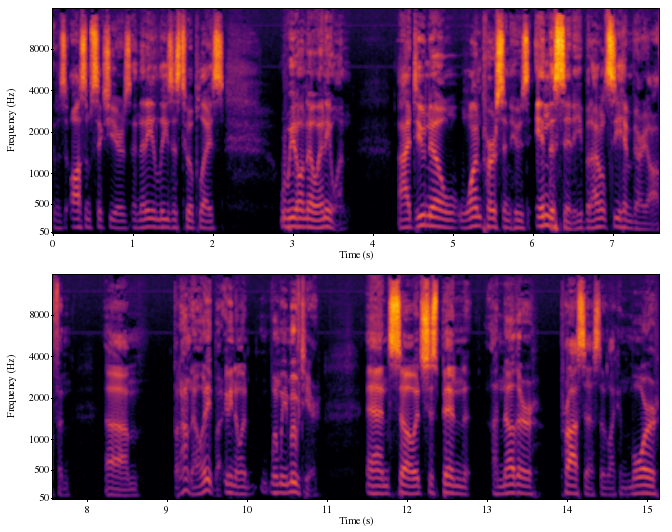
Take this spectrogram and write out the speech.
It was awesome six years, and then He leads us to a place where we don't know anyone. I do know one person who's in the city, but I don't see him very often. Um, but I don't know anybody. You know, when we moved here, and so it's just been another process of like more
